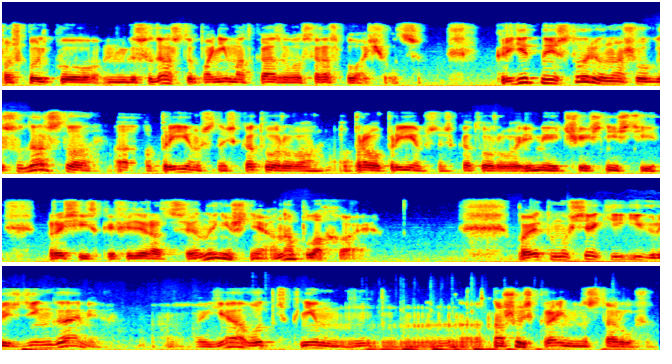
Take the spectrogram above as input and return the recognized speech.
поскольку государство по ним отказывалось расплачиваться. Кредитная история у нашего государства, а, преемственность которого, правопреемственность которого имеет честь нести Российская Федерация нынешняя, она плохая. Поэтому всякие игры с деньгами, я вот к ним отношусь крайне настороженно.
